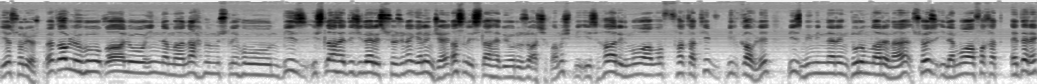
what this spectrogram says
diye soruyor. Ve kavluhu galu innema nahnu muslihun. Biz ıslah edicileriz sözüne gelince nasıl ıslah ediyoruzu açıklamış. Bir izharil muvafakati bil kavli. Biz müminlerin durumlarına söz ile muvafakat ederek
